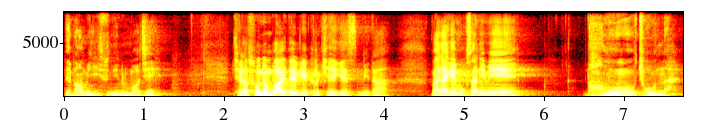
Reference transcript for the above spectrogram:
내 마음의 이순이는 뭐지? 제가 소년부 아이들에게 그렇게 얘기했습니다. 만약에 목사님이 너무 좋은 날,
